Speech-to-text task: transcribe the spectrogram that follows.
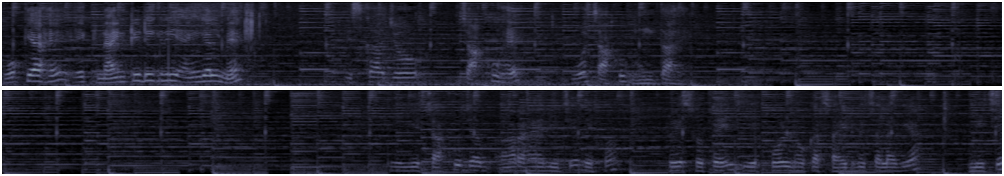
वो क्या है? एक 90 डिग्री एंगल में इसका जो चाकू है, वो चाकू घूमता है। तो ये चाकू जब आ रहा है नीचे, देखो, प्रेस होते ही ये फोल्ड होकर साइड में चला गया, नीचे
